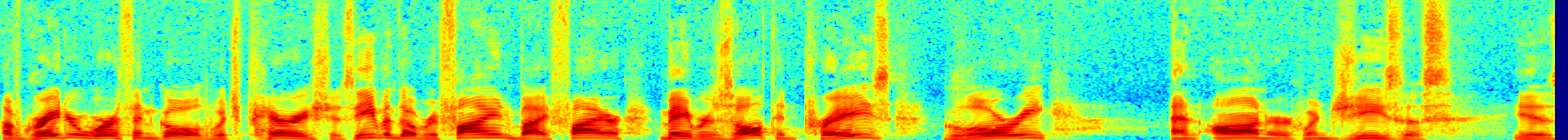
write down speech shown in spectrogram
of greater worth than gold, which perishes, even though refined by fire, may result in praise, glory, and honor when Jesus is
